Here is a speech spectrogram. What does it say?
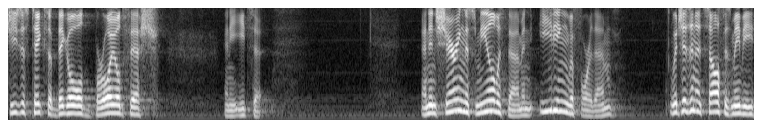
Jesus takes a big old broiled fish and he eats it. And in sharing this meal with them and eating before them, which is in itself is maybe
